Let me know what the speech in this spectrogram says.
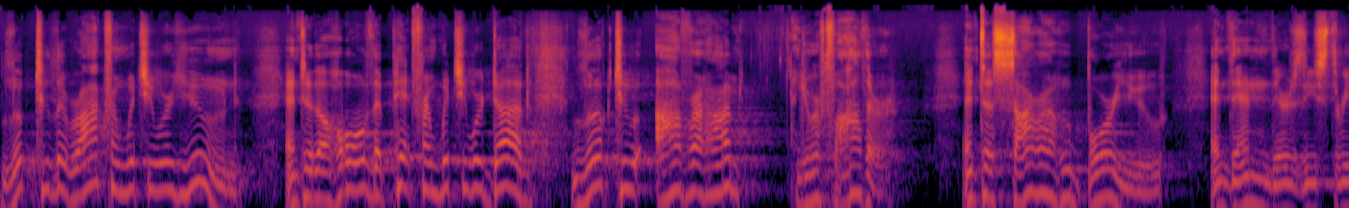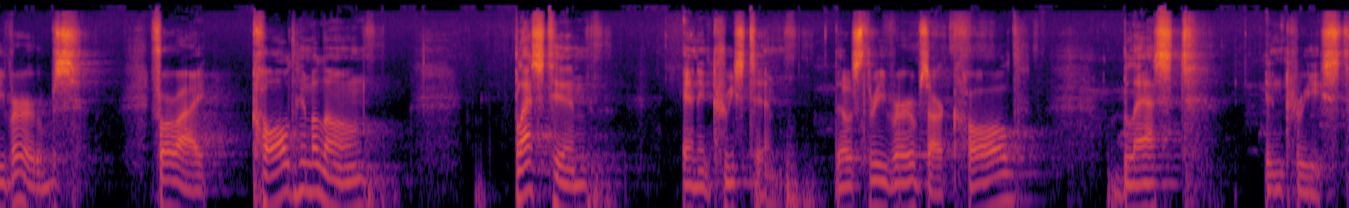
Look to the rock from which you were hewn, and to the hole of the pit from which you were dug. Look to Abraham, your father, and to Sarah, who bore you. And then there's these three verbs For I called him alone, blessed him, and increased him. Those three verbs are called, blessed, increased.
